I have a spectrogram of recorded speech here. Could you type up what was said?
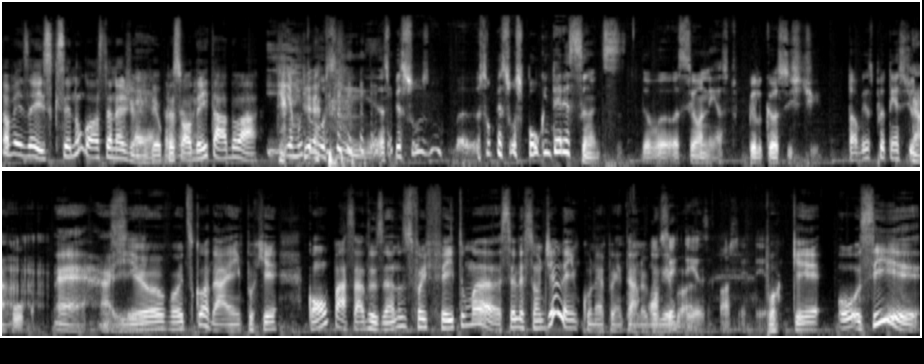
Talvez é isso que você não gosta, né, Júnior? É, Ver o pessoal deitado lá. E é muito assim, as pessoas não, são pessoas pouco interessantes, eu vou ser honesto, pelo que eu assisti. Talvez porque eu tenha assistido Não, pouco. É, aí sei. eu vou discordar, hein? Porque com o passar dos anos foi feita uma seleção de elenco, né, pra entrar no com Big Brother. certeza, com certeza. Porque ou se,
